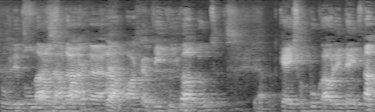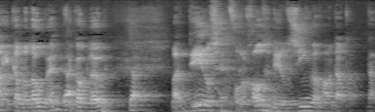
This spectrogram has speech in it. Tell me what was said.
hoe we dit Vandaag onderhoud vandaag aanpakken. uh, aanpakken. Wie, wie wat doet. Ja. Kees van boekhouding denkt, nou, ik kan dat ook, hè? vind ik ook leuk. Ja. Maar deels, voor een groot deel zien we gewoon dat, dat,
